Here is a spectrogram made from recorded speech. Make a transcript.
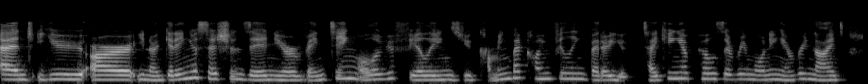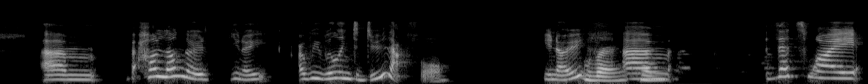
and you are, you know, getting your sessions in, you're venting all of your feelings, you're coming back home feeling better, you're taking your pills every morning, every night. Um, but how long are you know are we willing to do that for you know right, um right. that's why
